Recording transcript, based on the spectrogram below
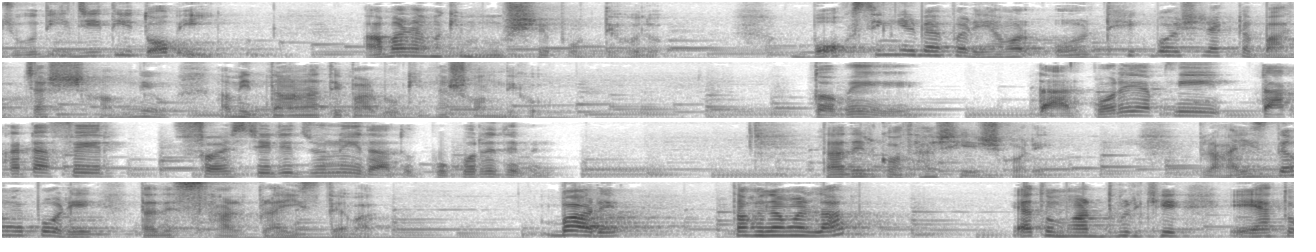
যদি জিতি তবেই। আবার আমাকে মুষড়ে পড়তে হলো। বক্সিংয়ের ব্যাপারে আমার অর্ধেক বয়সের একটা বাচ্চার সামনেও আমি দাঁড়াতে পারব কিনা সন্দেহ। তবে তারপরে আপনি টাকাটা ফের ফার্স্ট এডের জন্যই দাতব্য করে দেবেন। তাদের কথা শেষ করে। প্রাইজ দেওয়ার পরে তাদের সারপ্রাইজ দেওয়া। বারে তাহলে আমার লাভ? এত মারধর খেয়ে এত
